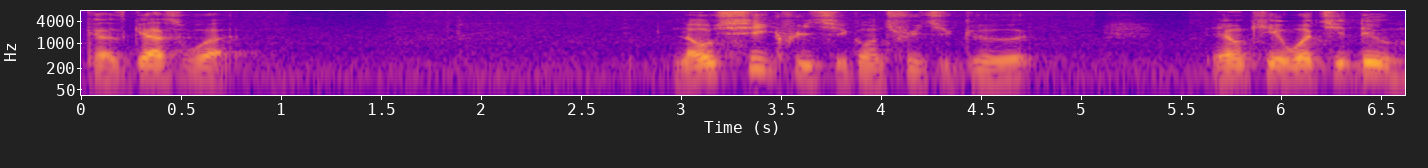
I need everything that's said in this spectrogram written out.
Because guess what? No she creature gonna treat you good. They don't care what you do.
